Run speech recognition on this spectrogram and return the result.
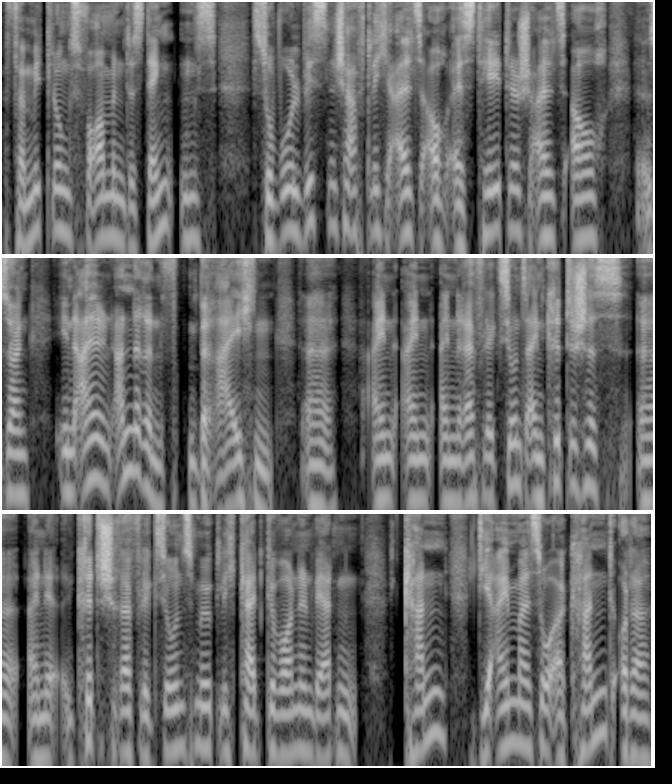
Vermittlungsformen des Denkens, sowohl wissenschaftlich als auch ästhetisch, als auch äh, sagen, in allen anderen Bereichen äh, ein, ein, ein Reflexions-, ein kritisches, äh, eine kritische Reflexionsmöglichkeit gewonnen werden kann, die einmal so erkannt oder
